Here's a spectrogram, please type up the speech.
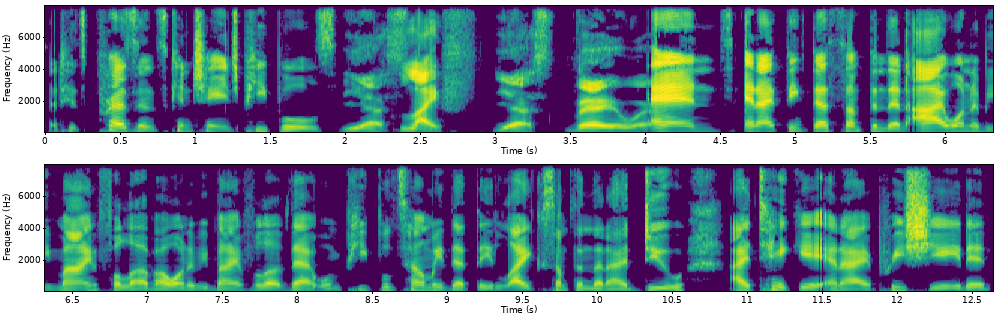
that his presence can change people's yes, life. yes, very aware. And and I think that's something that I want to be mindful of. I want to be mindful of that when people tell me that they like something that I do, I take it and I appreciate it.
